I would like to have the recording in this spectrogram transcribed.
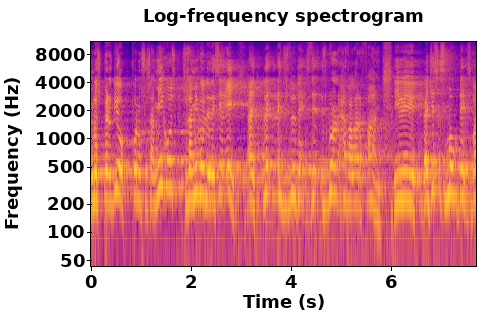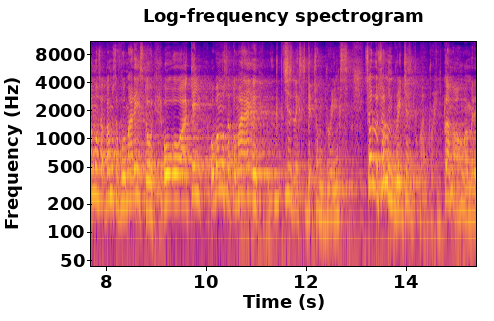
los perdió. Fueron sus amigos, sus amigos le decían, hey, let's do this, it's going to have a lot of fun. Y uh, just smoke this, vamos a, vamos a fumar esto, o, o, aquí, o vamos a tomar, uh, just let's get some drinks. Solo, solo un drink, just one drink, come on, hombre.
